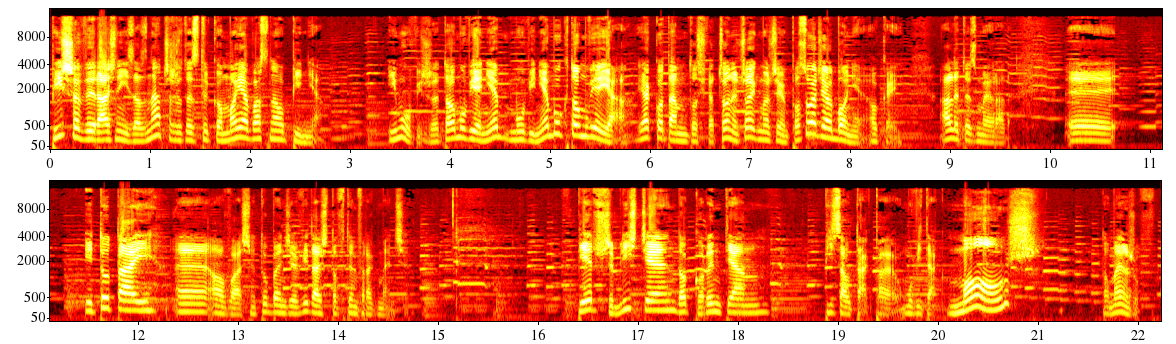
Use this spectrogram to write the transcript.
pisze wyraźnie i zaznacza, że to jest tylko moja własna opinia. I mówi, że to mówię nie, mówi nie Bóg, to mówię ja. Jako tam doświadczony człowiek możecie mnie posłuchać albo nie, okej. Okay. Ale to jest moja rada. Yy, I tutaj, yy, o właśnie, tu będzie widać to w tym fragmencie. W pierwszym liście do Koryntian pisał tak, Paweł, mówi tak. Mąż, to mężów,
